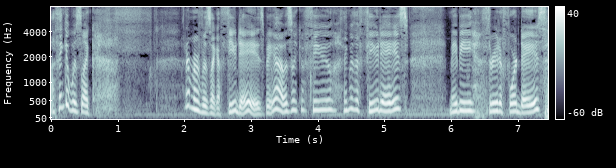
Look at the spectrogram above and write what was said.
I think it was like, I don't remember if it was like a few days, but yeah, it was like a few, I think it was a few days, maybe three to four days.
